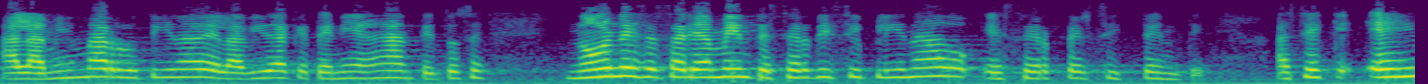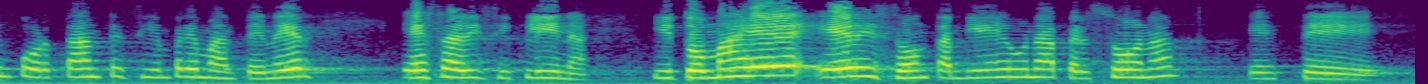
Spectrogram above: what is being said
a la misma rutina de la vida que tenían antes. Entonces, no necesariamente ser disciplinado es ser persistente. Así que es importante siempre mantener esa disciplina. Y Tomás Edison también es una persona, este,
